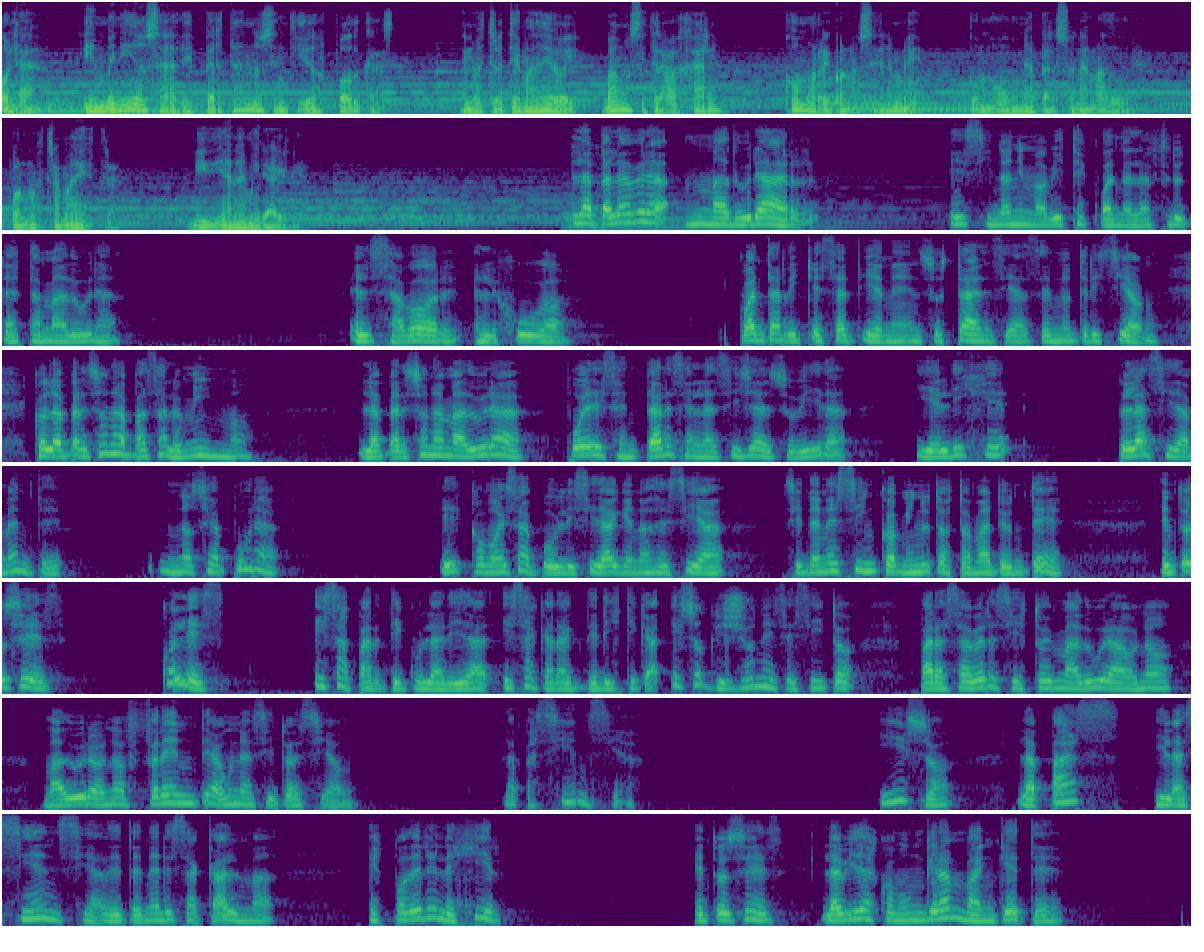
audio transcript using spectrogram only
Hola, bienvenidos a Despertando Sentidos Podcast. En nuestro tema de hoy vamos a trabajar cómo reconocerme como una persona madura por nuestra maestra, Viviana Miraglia. La palabra madurar es sinónimo, viste, cuando la fruta está madura. El sabor, el jugo, cuánta riqueza tiene en sustancias, en nutrición. Con la persona pasa lo mismo la persona madura puede sentarse en la silla de su vida y elige plácidamente, no se apura. Es como esa publicidad que nos decía, si tenés cinco minutos, tomate un té. Entonces, ¿cuál es esa particularidad, esa característica, eso que yo necesito para saber si estoy madura o no, madura o no frente a una situación? La paciencia. Eso, la paz y la ciencia de tener esa calma, es poder elegir. Entonces, la vida es como un gran banquete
